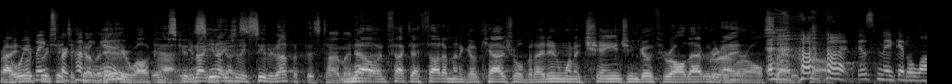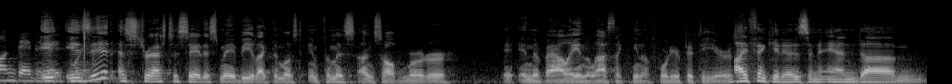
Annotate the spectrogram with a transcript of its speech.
right? We Well, thanks appreciate you coming coming in. in. You're welcome. Yeah. It's good You're to not, see you're you not guys. usually suited up at this time. I know No, that. in fact, I thought I'm going to go casual, but I didn't want to change and go through all that Right. rigmarole. So. Just make it a long day today. I- for Is you. it a stretch to say this may be like the most infamous unsolved murder i- in the valley in the last like you know 40 or 50 years? I think it is, and and um,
